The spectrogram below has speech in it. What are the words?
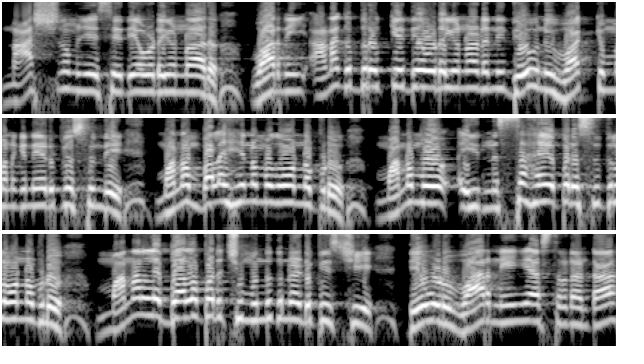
నాశనం చేసే దేవుడై ఉన్నారు. వారిని అణగద్రొక్కే దేవుడై ఉన్నాడని దేవుని వాక్యం మనకి నేర్పిస్తుంది. మనం బలహీనముగా ఉన్నప్పుడు మనము ఈ నిస్సహాయ పరిస్థితిలో ఉన్నప్పుడు మనల్ని బలపరిచి ముందుకు నడిపించి దేవుడు వారిని ఏం చేస్తాడంట?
